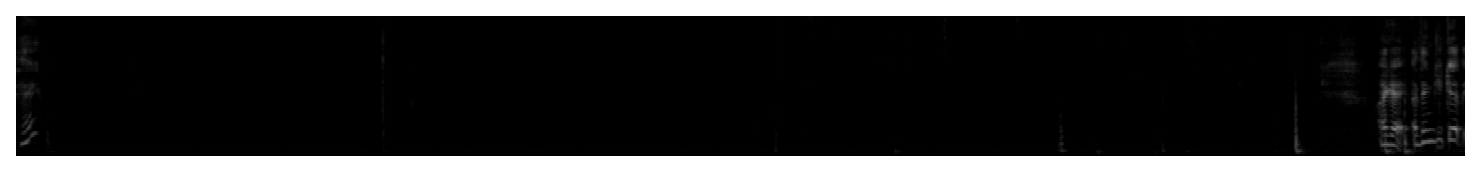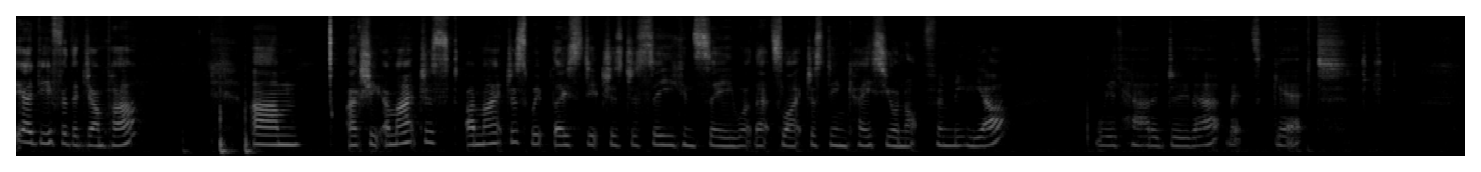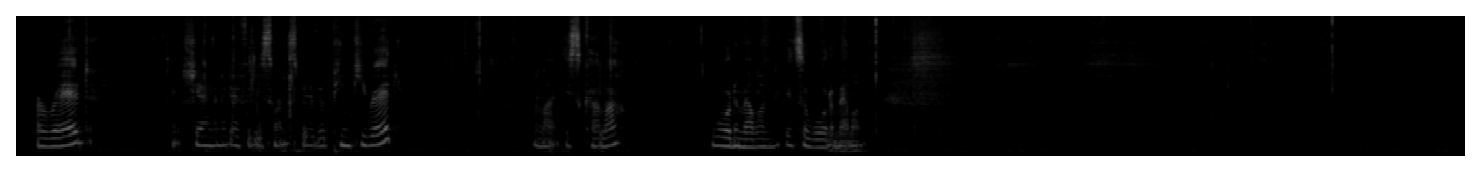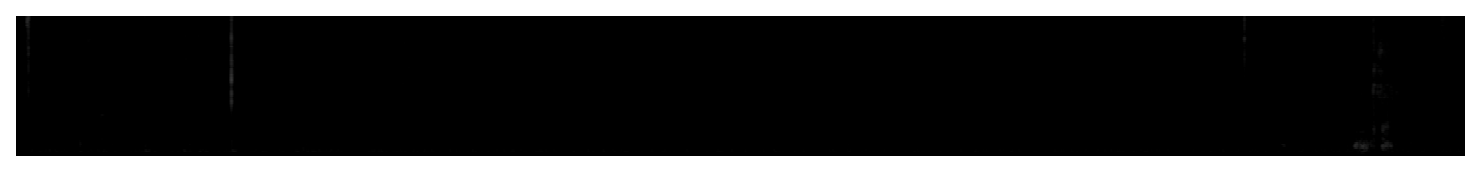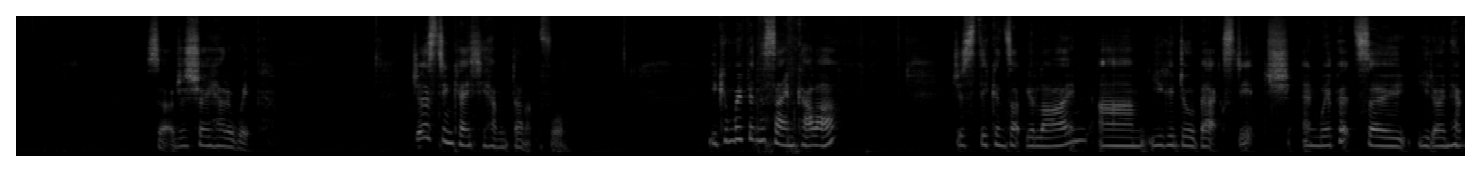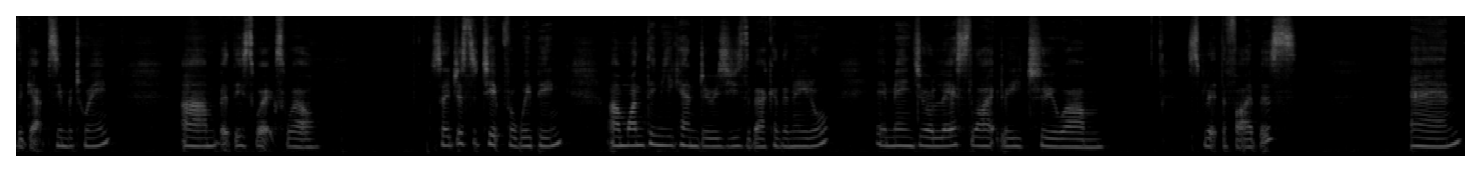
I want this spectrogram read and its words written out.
Okay. Okay, I think you get the idea for the jumper. Um, actually, I might just I might just whip those stitches just so you can see what that's like, just in case you're not familiar with how to do that. Let's get a red. Actually, I'm going to go for this one. It's a bit of a pinky red. I like this colour. Watermelon. It's a watermelon. So I'll just show you how to whip, just in case you haven't done it before. You can whip in the same colour, just thickens up your line. Um, you could do a back stitch and whip it so you don't have the gaps in between, um, but this works well. So just a tip for whipping, um, one thing you can do is use the back of the needle. It means you're less likely to um, split the fibres and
